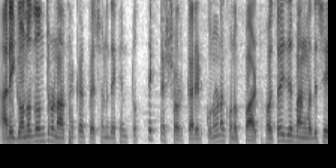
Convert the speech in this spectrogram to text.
আর এই গণতন্ত্র না থাকার পেছনে দেখেন প্রত্যেকটা সরকারের কোনো না কোনো পার্ট হয়তো এই যে বাংলাদেশে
